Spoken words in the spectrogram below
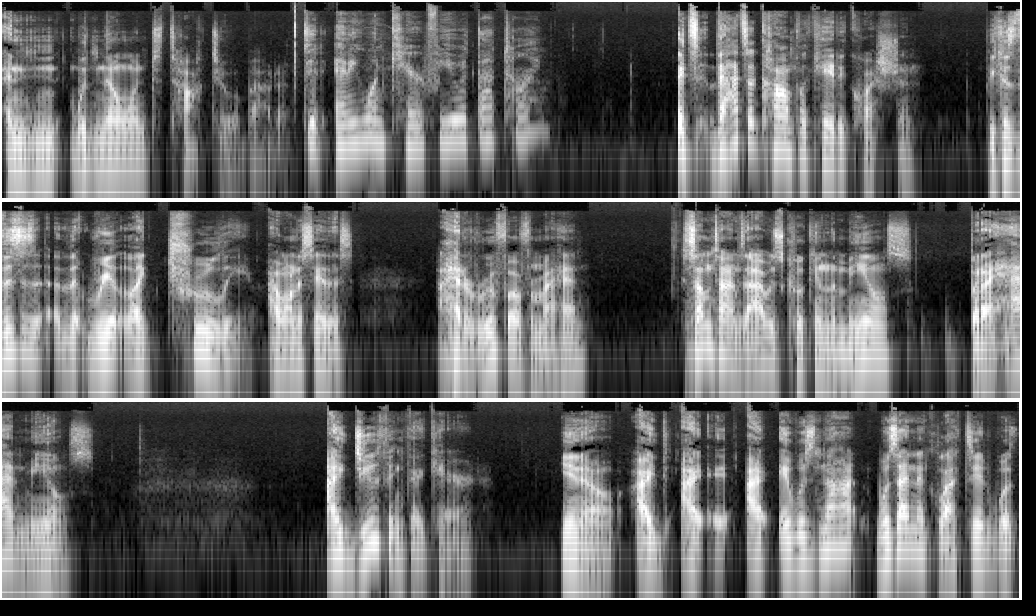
and with no one to talk to about it. Did anyone care for you at that time? It's that's a complicated question because this is uh, the real, like, truly, I want to say this. I had a roof over my head. Sometimes I was cooking the meals, but I had meals. I do think they cared. You know, I, I, I, it was not, was I neglected with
